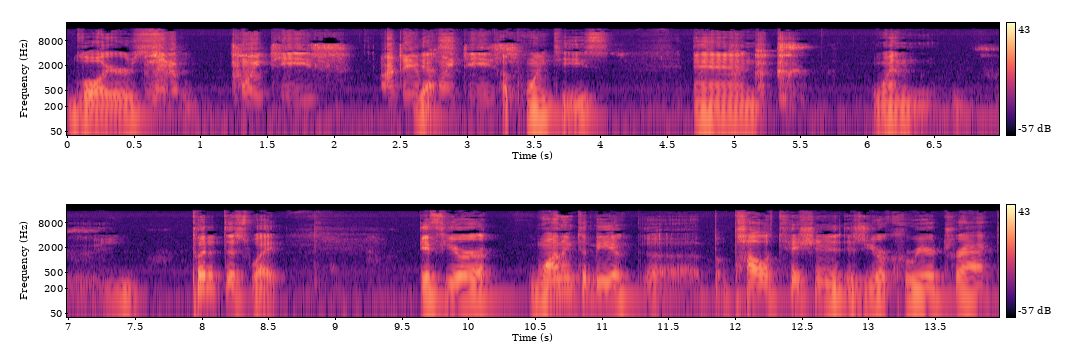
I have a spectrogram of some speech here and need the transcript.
lawyers, Isn't it appointees? Aren't they yes, appointees? appointees. And when, put it this way, if you're wanting to be a, a politician is your career track,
